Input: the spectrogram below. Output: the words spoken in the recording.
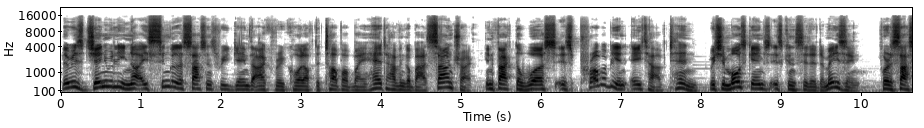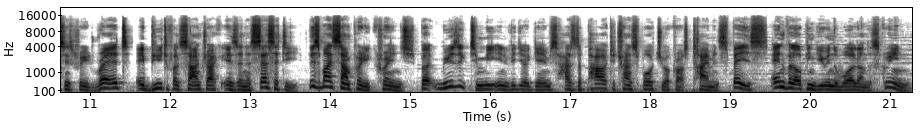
There is genuinely not a single Assassin's Creed game that I can recall off the top of my head having a bad soundtrack. In fact, the worst is probably an 8 out of 10, which in most games is considered amazing. For Assassin's Creed Red, a beautiful soundtrack is a necessity. This might sound pretty cringe, but music to me in video games has the power to transport you across time and space, enveloping you in the world on the screen.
